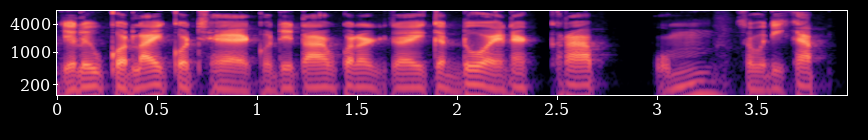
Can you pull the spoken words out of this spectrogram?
อย่าลืมกดไลค์กดแชร์กดติดตามกำลังใจกันด้วยนะครับ ผมสวัสดีครับ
